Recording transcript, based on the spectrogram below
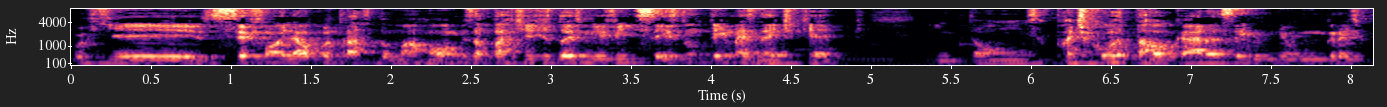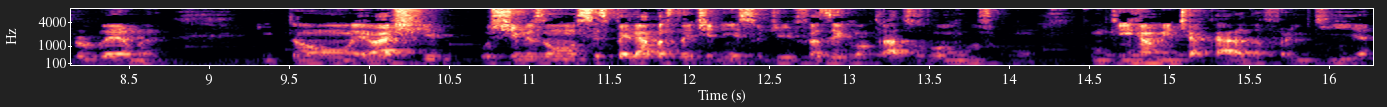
porque se você for olhar o contrato do Mahomes, a partir de 2026 não tem mais dead cap. Então você pode cortar o cara sem nenhum grande problema. Então, eu acho que os times vão se espelhar bastante nisso, de fazer contratos longos com, com quem realmente é a cara da franquia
